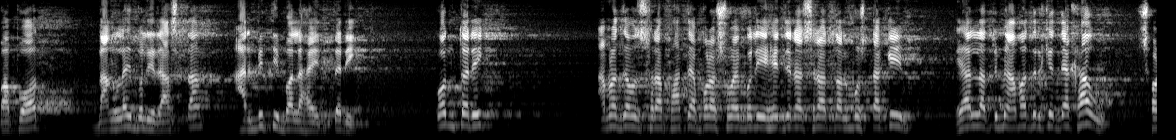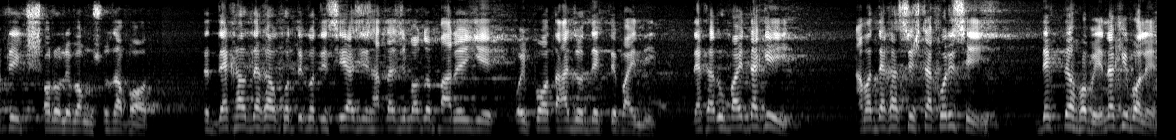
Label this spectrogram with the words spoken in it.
বা পথ, বাংলায় বলি রাস্তা, আরবিতে বলা হয় তারিক। কোন তারিক? আমরা যেমন সোরা ফাতে পড়ার সময় বলি হেদিনা সিরাতাল মুস্তাকিম। হে আল্লাহ, তুমি আমাদেরকে দেখাও সঠিক, সরল এবং সোজা পথ। দেখাও দেখাও করতে করতে ছিয়াশি, সাতাশি বছর পার হয়ে গিয়ে ওই পথ আজও দেখতে পাইনি। দেখার উপায়টা কি? আমার দেখার চেষ্টা করেছি। দেখতে হবে নাকি বলেন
